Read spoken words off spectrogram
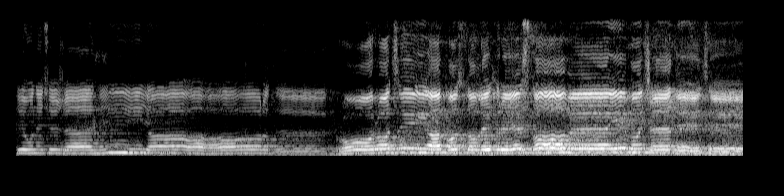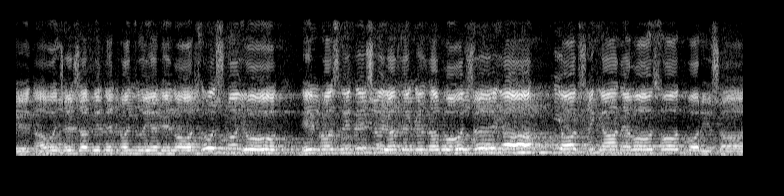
і у нечиження орде. Пророці, апостоли Христові і мучениці, научиша піти Тройцю єдиносушною, і просвітиша язики заблудшия, і очники ангелов сотвориша,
